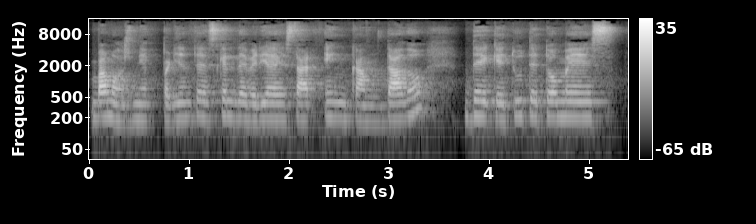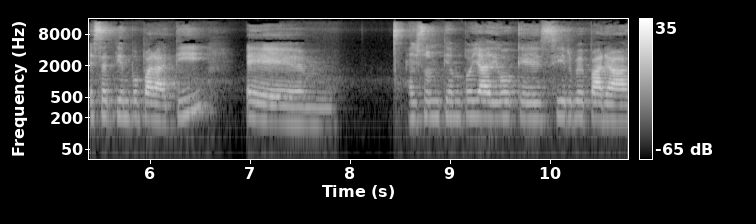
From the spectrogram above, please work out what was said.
vamos, mi experiencia es que él debería de estar encantado de que tú te tomes ese tiempo para ti. Eh, es un tiempo, ya digo, que sirve para,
